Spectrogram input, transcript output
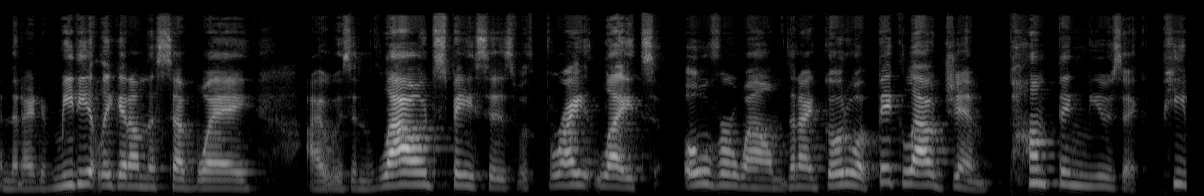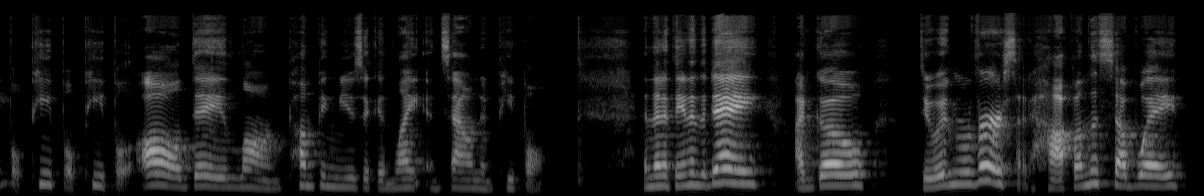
and then I'd immediately get on the subway, I was in loud spaces with bright lights, overwhelmed. Then I'd go to a big loud gym, pumping music, people, people, people all day long, pumping music and light and sound and people. And then at the end of the day, I'd go do it in reverse. I'd hop on the subway,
